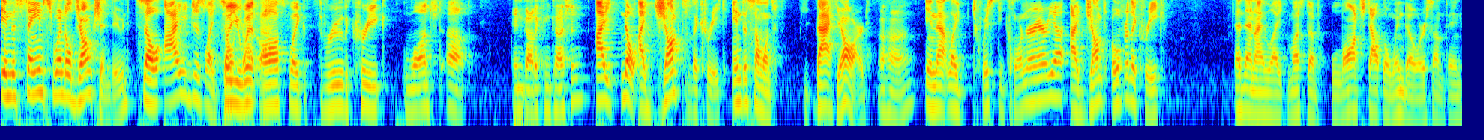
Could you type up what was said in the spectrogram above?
in the same swindle junction, dude. So I just like so you went fast. off like through the creek, launched up, and got a concussion. I no, I jumped the creek into someone's backyard Uh huh. in that like twisty corner area. I jumped over the creek and then I like must have launched out the window or something.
